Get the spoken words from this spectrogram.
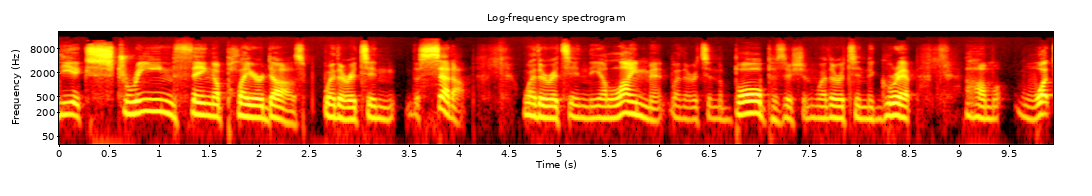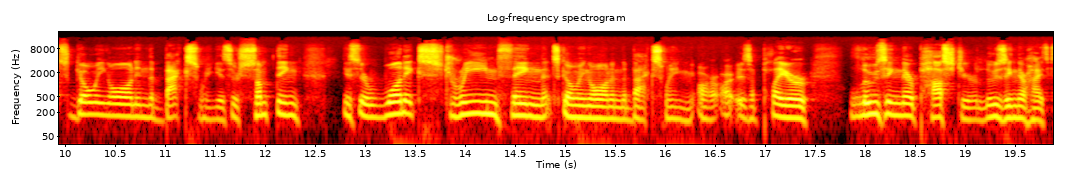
the extreme thing a player does, whether it's in the setup, whether it's in the alignment, whether it's in the ball position, whether it's in the grip, um, what's going on in the backswing? Is there something? Is there one extreme thing that's going on in the backswing? Or, or is a player losing their posture, losing their height?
